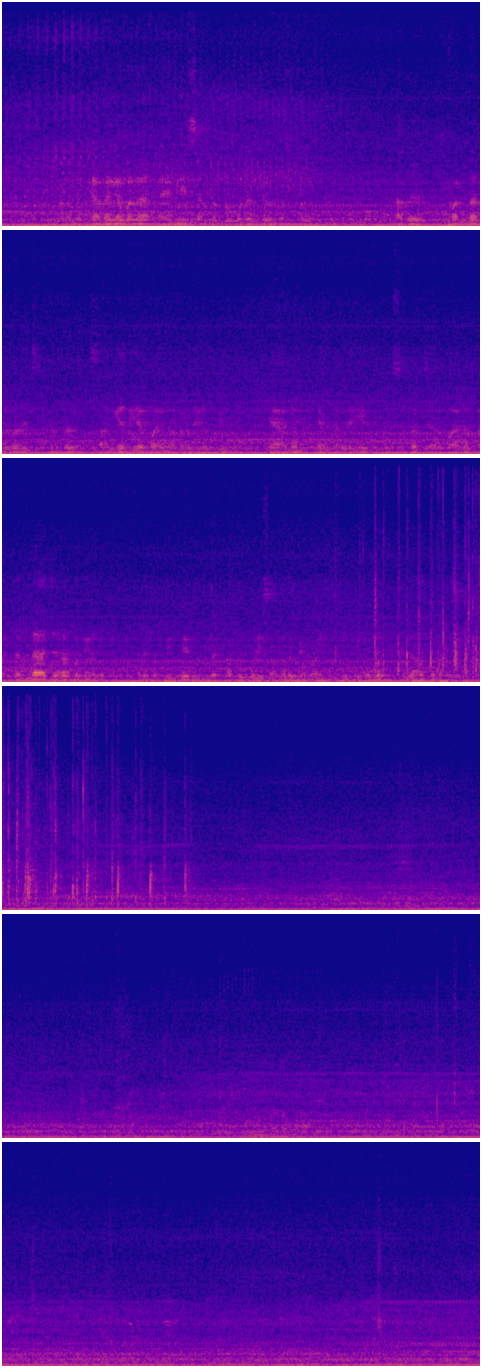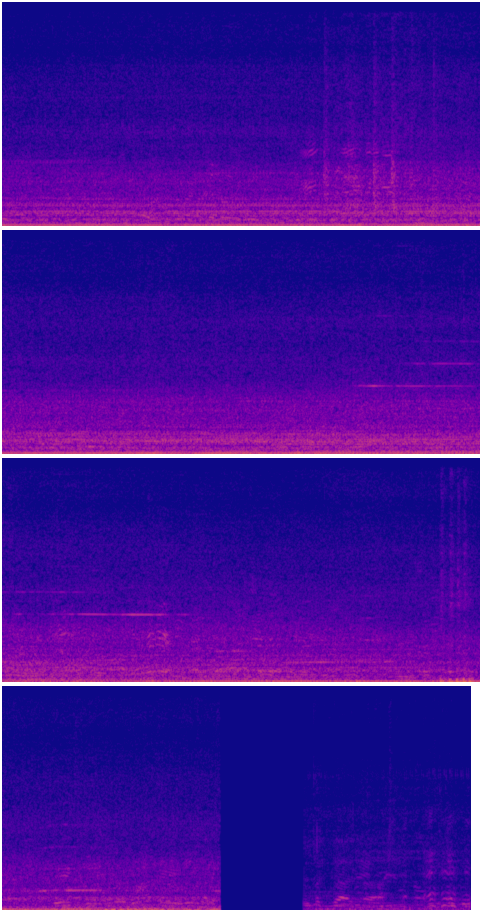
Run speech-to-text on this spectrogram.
കനകമല ഐ സെന്റർ ബോർഡിന്റെ അത് ഫണ്ട് അനുവദിച്ചിട്ടുണ്ട്. സാങ്കേതികമായ നടപടികൾക്ക് ഞാനും എം എൽ എയും മുനിസിപ്പൽ ചെയർമാനും മറ്റെല്ലാ ജനപ്രതികളും അതിന് പിന്നിലുണ്ട്. അതുകൂടി സമർപ്പിതമായി రెండు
